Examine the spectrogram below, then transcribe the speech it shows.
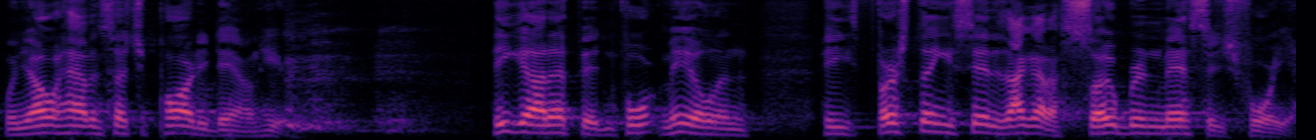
When y'all were having such a party down here. He got up in Fort Mill and he first thing he said is, I got a sobering message for you.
